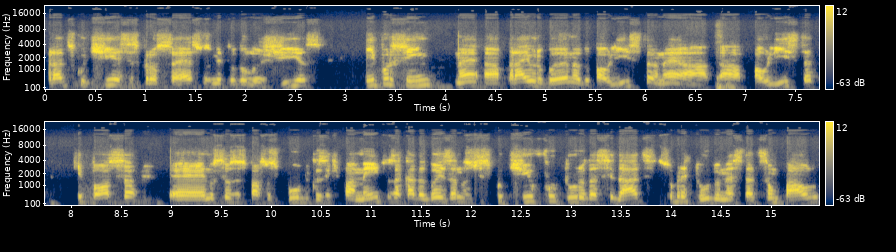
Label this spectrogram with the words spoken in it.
para discutir esses processos, metodologias e, por fim, né, a praia urbana do Paulista, né, a, a Paulista, que possa, é, nos seus espaços públicos, equipamentos, a cada dois anos discutir o futuro das cidades, sobretudo na cidade de São Paulo,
